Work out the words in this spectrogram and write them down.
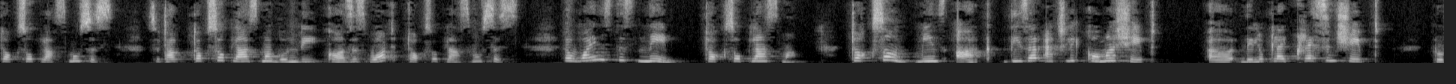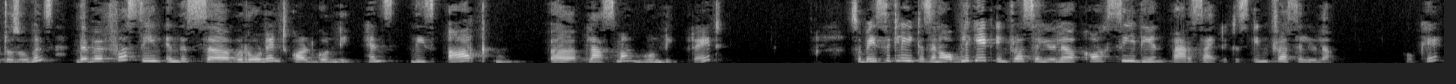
toxoplasmosis. So to Toxoplasma gondii causes what? Toxoplasmosis. Now, why is this name Toxoplasma? Toxon means arc. These are actually comma shaped. Uh, they look like crescent shaped protozoans. They were first seen in this uh, rodent called gundi. Hence, these arc uh, plasma gundi, right? So basically, it is an obligate intracellular coccidian parasite. It is intracellular. Okay,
